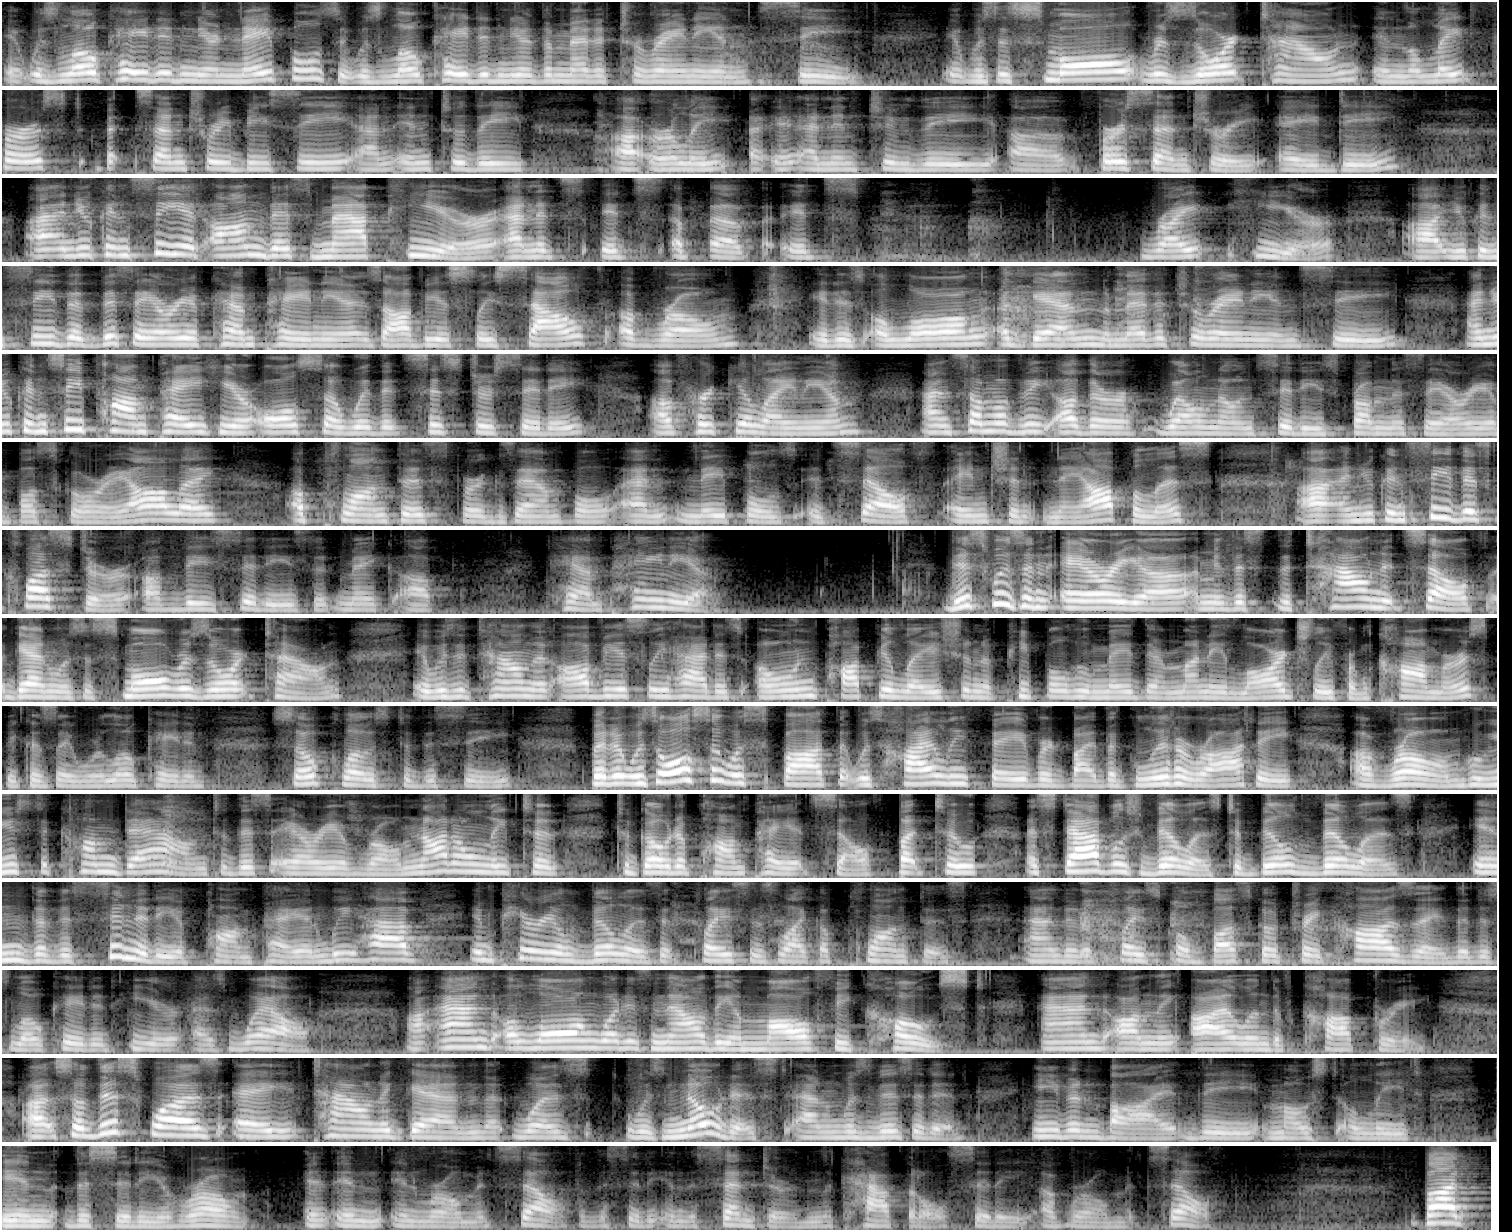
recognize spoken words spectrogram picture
It was located near Naples. It was located near the Mediterranean Sea. It was a small resort town in the late first century BC and into the uh, early uh, and into the uh, first century AD. And you can see it on this map here, and it's it's uh, uh, it's right here. Uh, you can see that this area of Campania is obviously south of Rome. It is along, again, the Mediterranean Sea. And you can see Pompeii here also with its sister city of Herculaneum and some of the other well-known cities from this area, Bosco Reale, for example, and Naples itself, ancient Neapolis. Uh, and you can see this cluster of these cities that make up Campania. This was an area, I mean, this, the town itself, again, was a small resort town. It was a town that obviously had its own population of people who made their money largely from commerce because they were located so close to the sea. But it was also a spot that was highly favored by the glitterati of Rome, who used to come down to this area of Rome, not only to, to go to Pompeii itself, but to establish villas, to build villas in the vicinity of Pompeii. And we have imperial villas at places like Oplontis and at a place called Bosco Trecase that is located here as well. Uh, and along what is now the Amalfi coast and on the island of Capri. Uh, so this was a town, again, that was, was noticed and was visited even by the most elite in the city of Rome, in, in, in Rome itself, in the city, in the center, in the capital city of Rome itself. But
